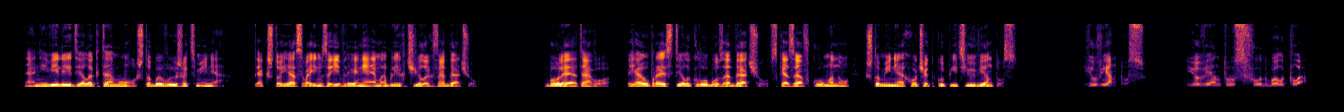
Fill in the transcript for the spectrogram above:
Они вели дело к тому, чтобы выжить меня, так что я своим заявлением облегчил их задачу. Более того, я упростил клубу задачу, сказав Куману, что меня хочет купить Ювентус. Ювентус. Ювентус Football Club.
